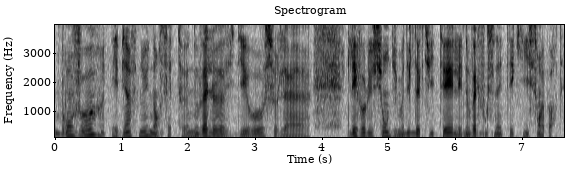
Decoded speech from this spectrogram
Bonjour et bienvenue dans cette nouvelle vidéo sur l'évolution du module d'activité et les nouvelles fonctionnalités qui y sont apportées.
